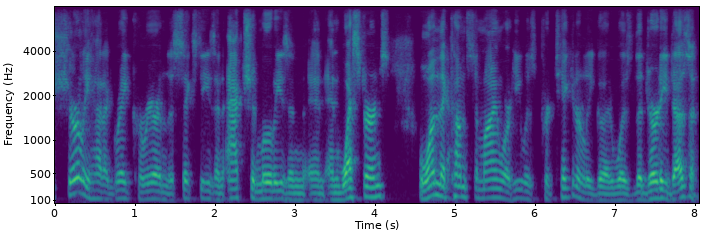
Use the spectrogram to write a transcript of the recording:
surely had a great career in the 60s and action movies and, and, and westerns. One that Yeah. comes to mind where he was particularly good was The Dirty Dozen.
